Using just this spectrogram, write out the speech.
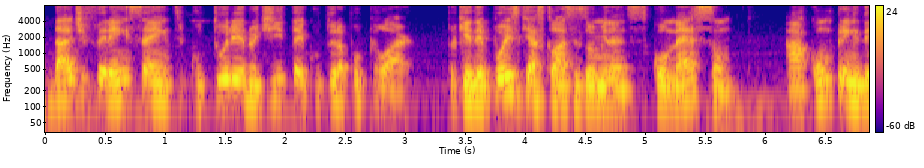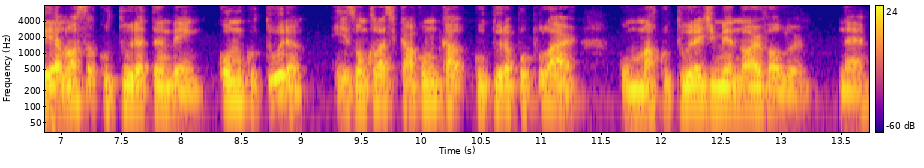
da diferença entre cultura erudita e cultura popular. Porque depois que as classes dominantes começam a compreender a nossa cultura também como cultura, eles vão classificar como cultura popular, como uma cultura de menor valor, né?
